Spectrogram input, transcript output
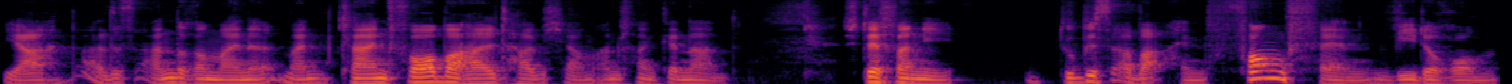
ja, alles andere, meine, meinen kleinen Vorbehalt habe ich ja am Anfang genannt. Stefanie, du bist aber ein Fonds-Fan wiederum.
